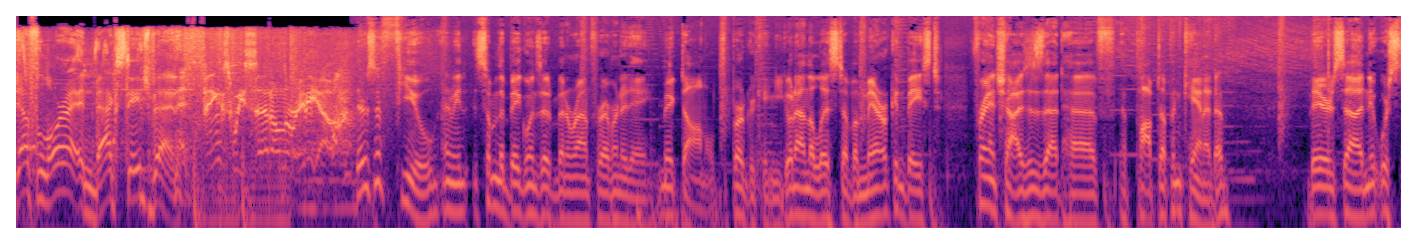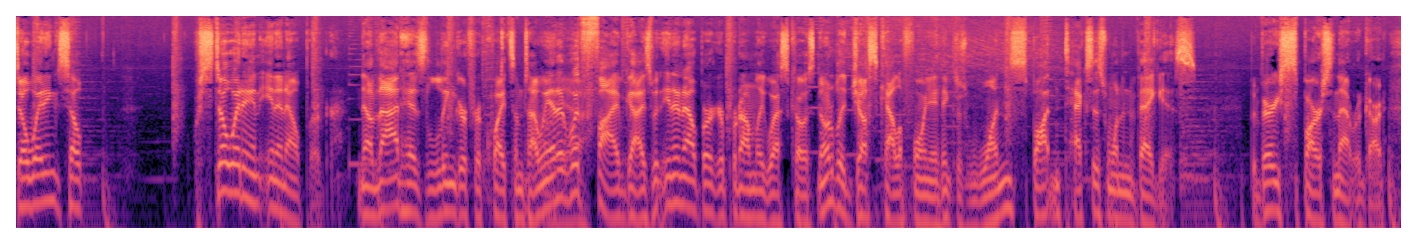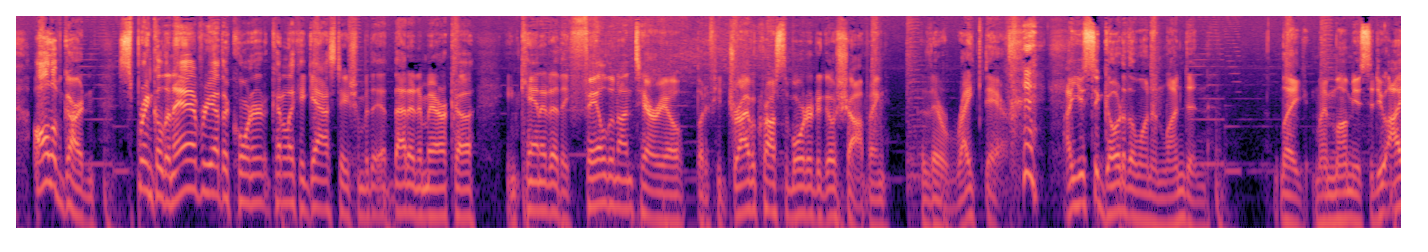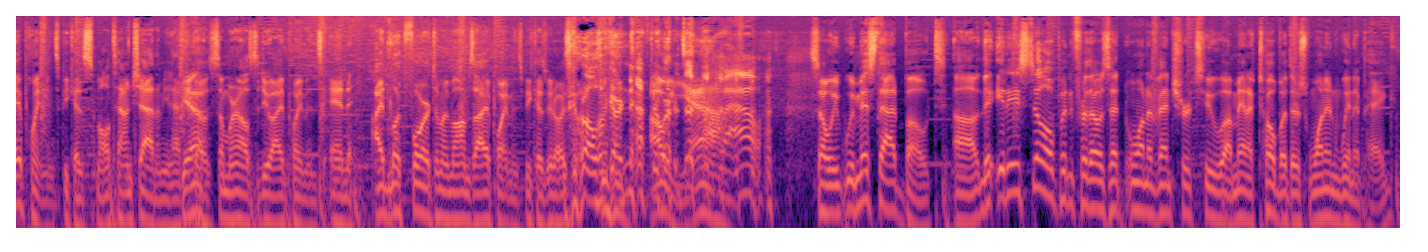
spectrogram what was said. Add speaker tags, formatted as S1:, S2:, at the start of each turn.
S1: Jeff, Laura, and Backstage Ben. Things we said on the radio.
S2: There's a few. I mean, some of the big ones that have been around forever and a day McDonald's, Burger King. You go down the list of American based franchises that have, have popped up in Canada. There's, uh, we're still waiting. So, we're still waiting an In N Out burger. Now, that has lingered for quite some time. We ended with five guys, but In N Out burger, predominantly West Coast, notably just California. I think there's one spot in Texas, one in Vegas but very sparse in that regard. Olive Garden, sprinkled in every other corner, kind of like a gas station, but that in America. In Canada, they failed in Ontario, but if you drive across the border to go shopping, they're right there.
S3: I used to go to the one in London. Like my mom used to do eye appointments because small town Chatham, you'd have
S2: Yeah.
S3: to go somewhere else to do eye appointments, and I'd look forward to my mom's eye appointments because we'd always go to Olive Garden afterwards.
S2: oh, yeah.
S4: Wow.
S2: So we, we missed that boat. Uh, it is still open for those that want to venture to uh, Manitoba. There's one in Winnipeg.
